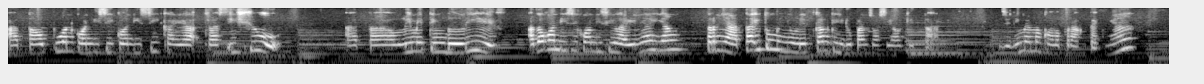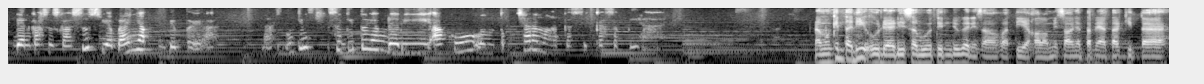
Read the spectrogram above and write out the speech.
ataupun kondisi-kondisi kayak trust issue atau limiting belief atau kondisi-kondisi lainnya yang ternyata itu menyulitkan kehidupan sosial kita. Jadi memang kalau prakteknya dan kasus-kasus ya banyak gitu ya. Nah, mungkin segitu yang dari aku untuk cara mengatasi kesepian. Nah, mungkin tadi udah disebutin juga nih sama Fatia kalau misalnya ternyata kita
